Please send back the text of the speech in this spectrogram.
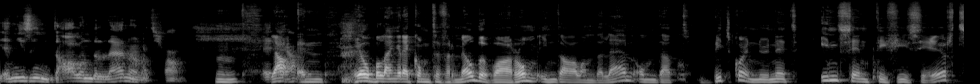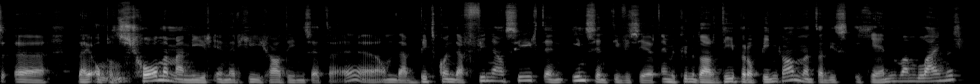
0,03 en is in dalende lijn aan het gaan. Mm. Ja, ja, en heel belangrijk om te vermelden, waarom in dalende lijn? Omdat bitcoin nu net incentiviseert uh, dat je op een mhm. schone manier energie gaat inzetten. Hè? Omdat Bitcoin dat financiert en incentiviseert. En we kunnen daar dieper op ingaan, want dat is geen one-liner.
